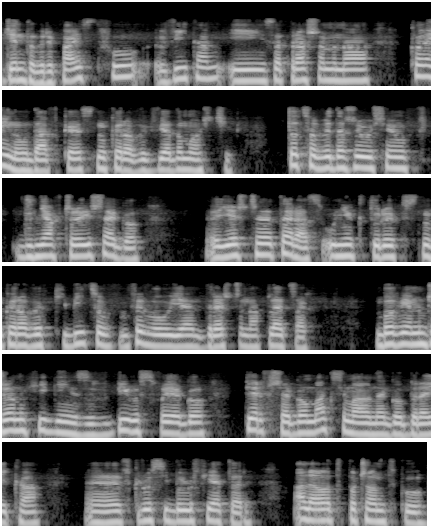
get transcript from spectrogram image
Dzień dobry Państwu, witam i zapraszam na kolejną dawkę snookerowych wiadomości. To, co wydarzyło się dnia wczorajszego, jeszcze teraz u niektórych snookerowych kibiców wywołuje dreszcze na plecach, bowiem John Higgins wbił swojego pierwszego maksymalnego breaka e, w Crucible Theatre, ale od początku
